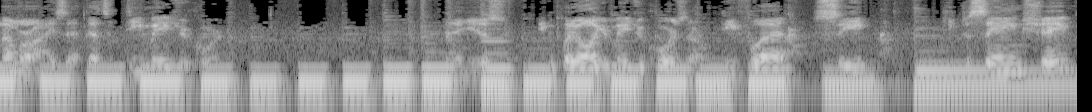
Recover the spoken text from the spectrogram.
Memorize that. That's a D major chord. And then you just you can play all your major chords now. D flat, C, keep the same shape.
